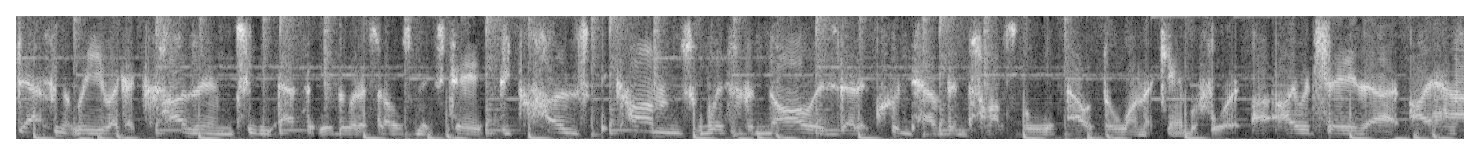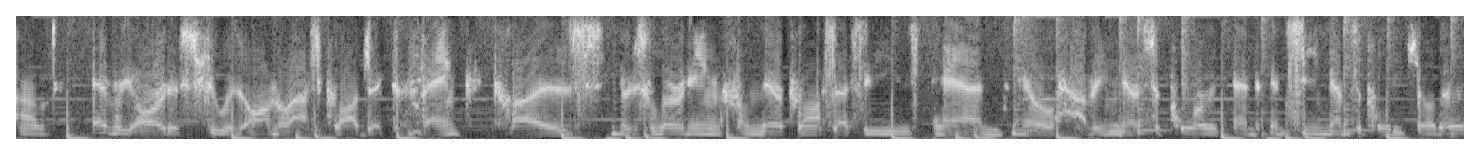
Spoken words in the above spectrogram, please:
definitely like a cousin to the Effort We'll Do It Ourselves mixtape because it comes with the knowledge that it couldn't have been possible without the one that came before it. I, I would say that I have every artist who was on the last project to thank because you know just learning from their processes and you know having their support and, and seeing them support each other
